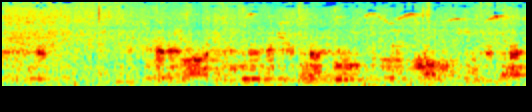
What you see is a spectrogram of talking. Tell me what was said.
gerçekleşir. Ülkenin merkezinde peşinden yolculuk kalmasın lütfen.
